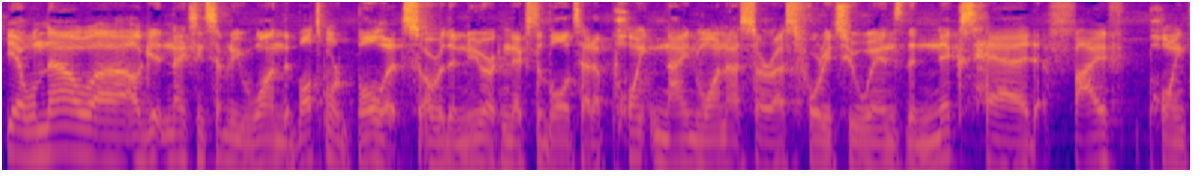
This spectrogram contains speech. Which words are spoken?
Yeah, well, now uh, I'll get 1971. The Baltimore Bullets over the New York Knicks. The Bullets had a .91 SRS, 42 wins. The Knicks had 5.05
